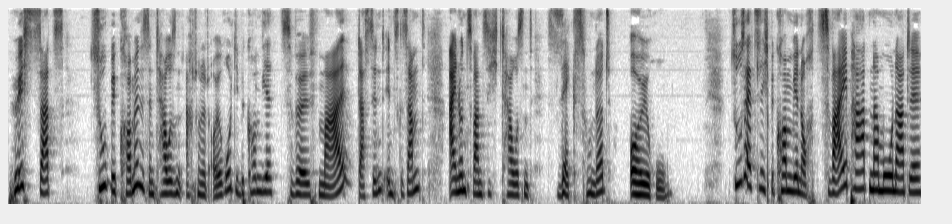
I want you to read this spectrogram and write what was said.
Höchstsatz zu bekommen. Das sind 1800 Euro. Die bekommen wir zwölfmal. Das sind insgesamt 21.600 Euro. Zusätzlich bekommen wir noch zwei Partnermonate.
